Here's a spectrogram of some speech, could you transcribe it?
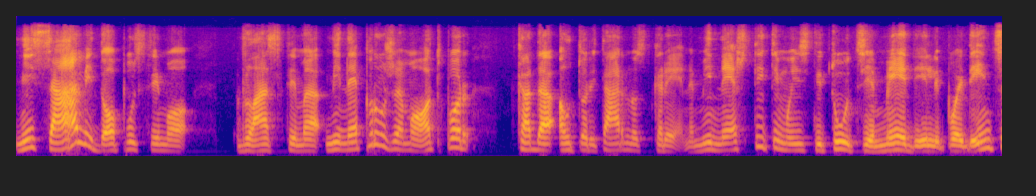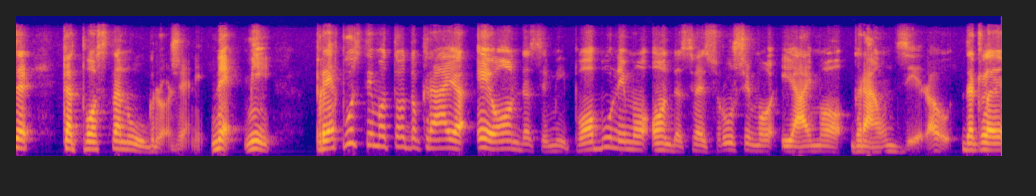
mi sami dopustimo vlastima, mi ne pružamo otpor kada autoritarnost krene. Mi ne štitimo institucije, medije ili pojedince kad postanu ugroženi. Ne, mi prepustimo to do kraja, e onda se mi pobunimo, onda sve srušimo i ajmo ground zero. Dakle,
